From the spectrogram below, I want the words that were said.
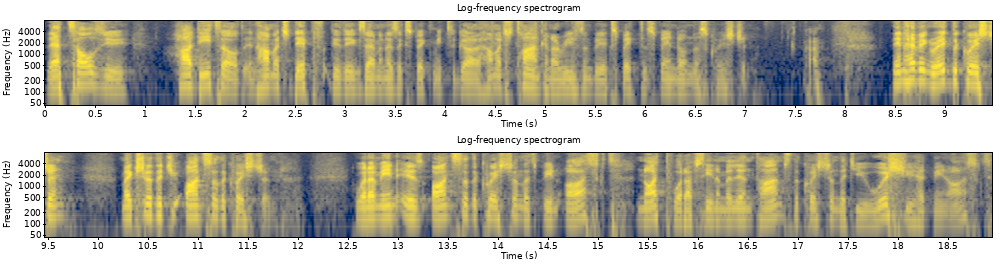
That tells you how detailed and how much depth do the examiners expect me to go? How much time can I reasonably expect to spend on this question? Okay. Then, having read the question, make sure that you answer the question. What I mean is answer the question that's been asked, not what I've seen a million times, the question that you wish you had been asked.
